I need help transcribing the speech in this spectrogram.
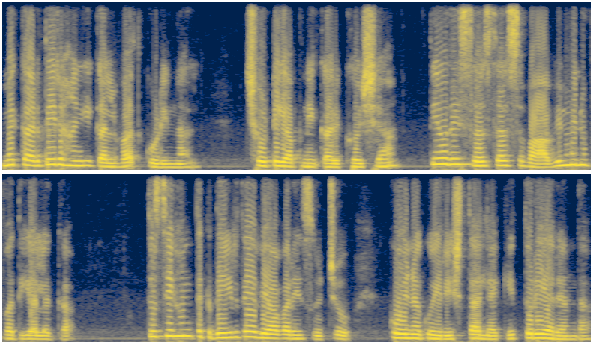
ਮੈਂ ਕਰਦੀ ਰਹਾਂਗੀ ਗੱਲਬਾਤ ਕੁੜੀ ਨਾਲ। ਛੋਟੀ ਆਪਣੇ ਘਰ ਖੁਸ਼ ਆ ਤੇ ਉਹਦੀ ਸੱਸ ਦਾ ਸੁਭਾਅ ਵੀ ਮੈਨੂੰ ਵਧੀਆ ਲੱਗਾ। ਤੁਸੀਂ ਹੁਣ ਤਕਦੀਰ ਦੇ ਵਿਆਹ ਬਾਰੇ ਸੋਚੋ, ਕੋਈ ਨਾ ਕੋਈ ਰਿਸ਼ਤਾ ਲੈ ਕੇ ਤੁਰਿਆ ਰਹਿੰਦਾ।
